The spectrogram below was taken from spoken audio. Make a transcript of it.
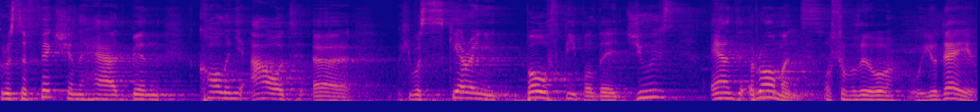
Crucifixion had been calling out, uh, he was scaring both people, the Jews and Romans, Особливо у юдеїв.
